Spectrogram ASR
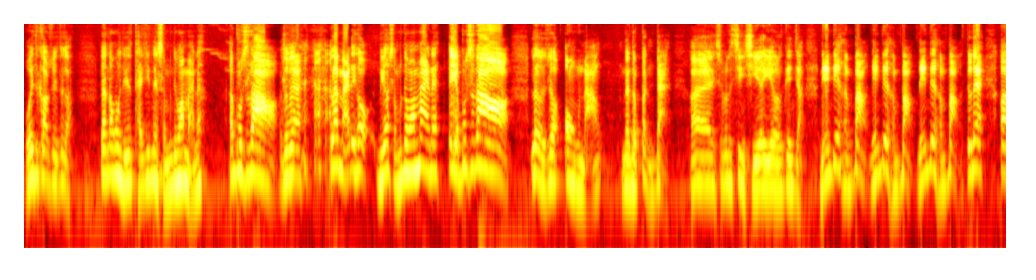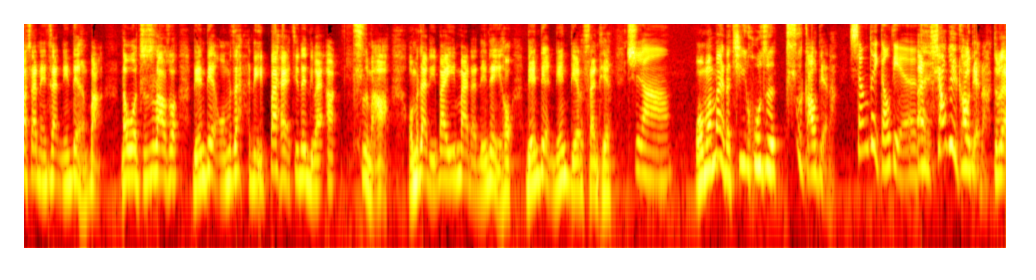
我一直告诉你这个。那那问题是台积电什么地方买呢？啊，不知道，对不对？那买了以后你要什么地方卖呢？也不知道。那个叫翁囊，那个笨蛋。哎，是不是近期也有人跟你讲，联电很棒，联电很棒，联电很棒，对不对？二三零三，联电很棒。那我只知道说，联电我们在礼拜今天礼拜二四嘛啊，我们在礼拜一卖了联电以后，联电连跌了三天。是啊，我们卖的几乎是次高点了，相对高点。哎，相对高点了，对不对？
